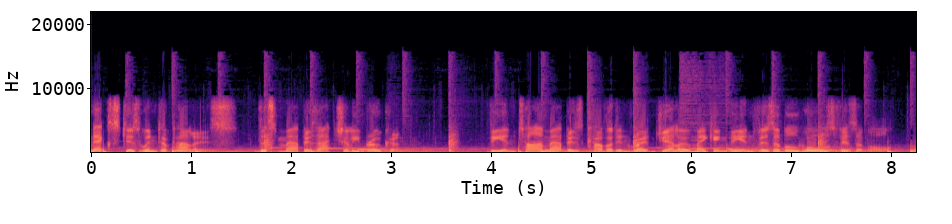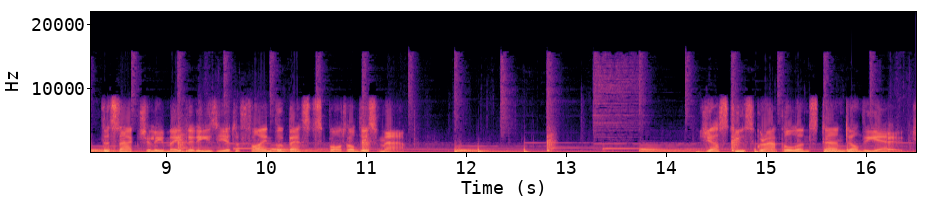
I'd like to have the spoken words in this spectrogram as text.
Next is Winter Palace. This map is actually broken. The entire map is covered in red jello making the invisible walls visible. This actually made it easier to find the best spot on this map. Just use grapple and stand on the edge.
